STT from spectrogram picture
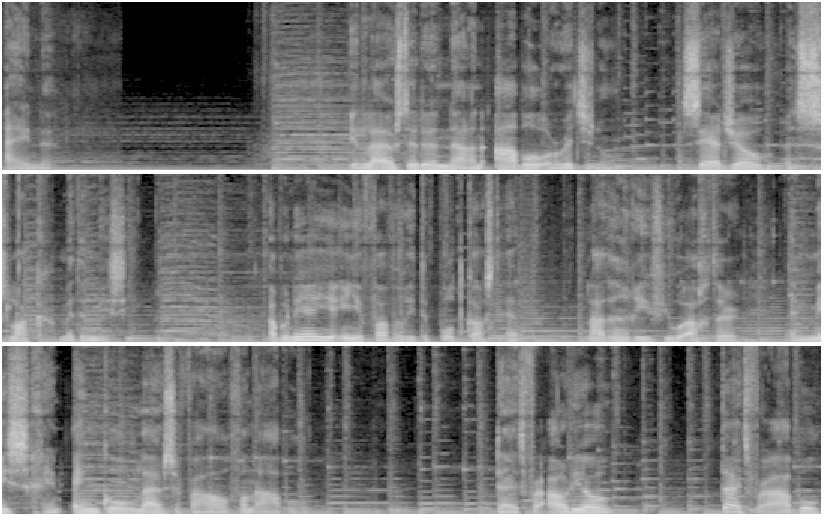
Einde. Je luisterde naar een Abel Original. Sergio, een slak met een missie. Abonneer je in je favoriete podcast-app, laat een review achter en mis geen enkel luisterverhaal van Abel. Tijd voor audio, tijd voor Abel.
